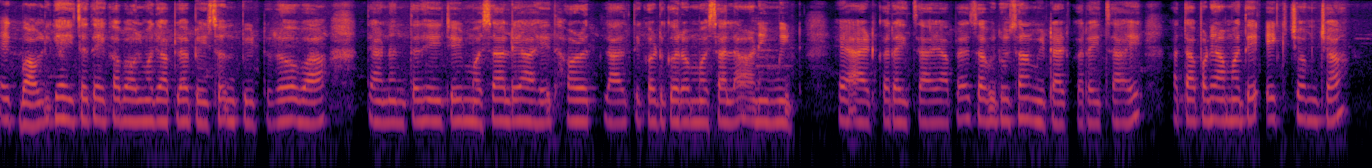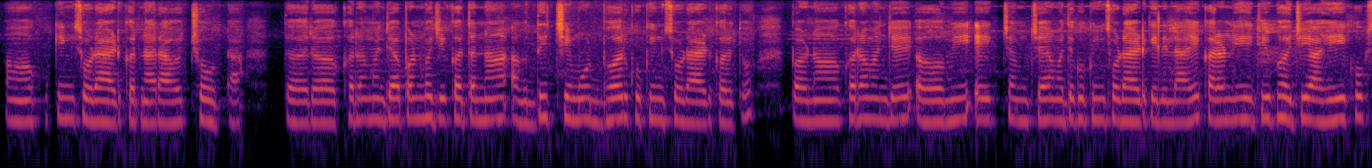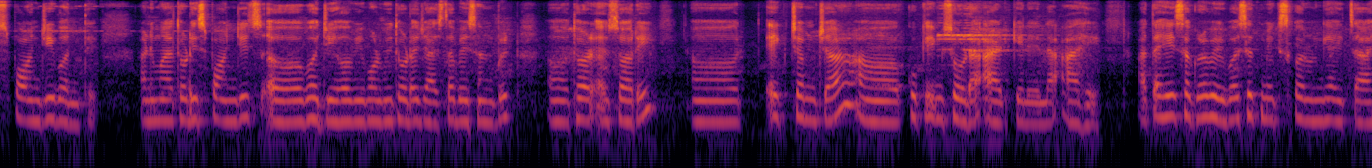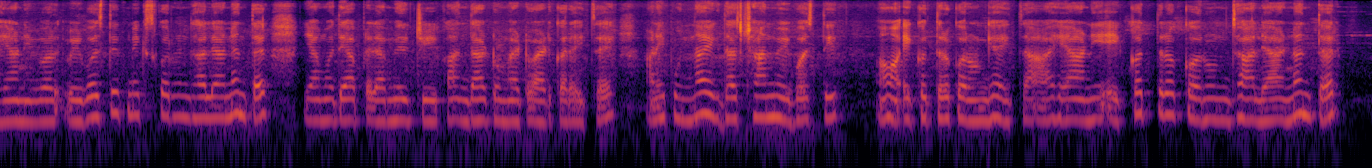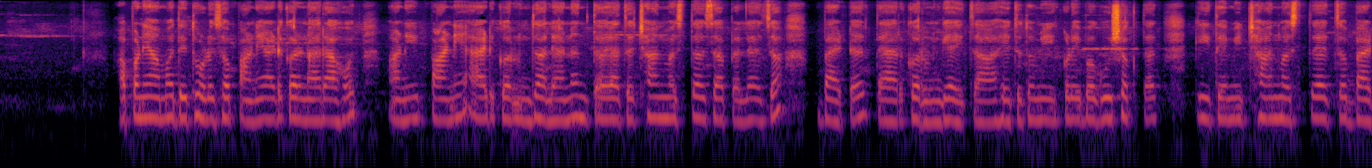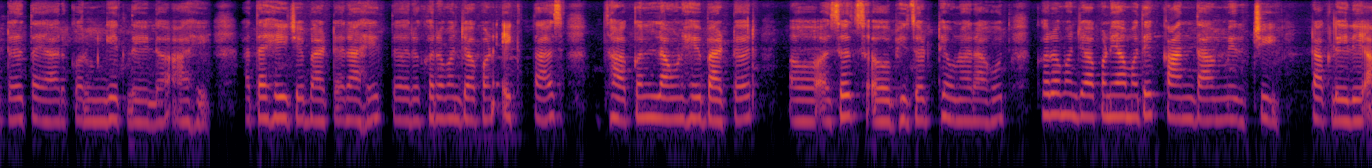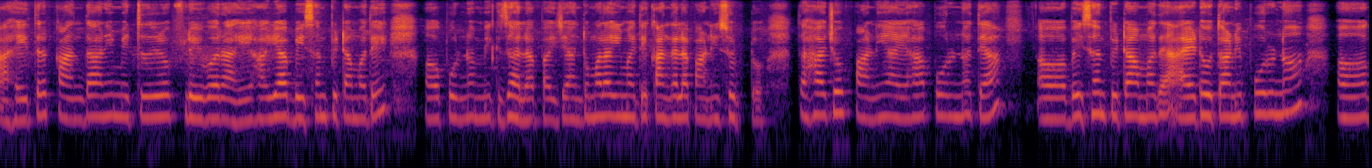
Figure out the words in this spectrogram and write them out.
एक बाउल घ्यायचा. त्या एका बाउलमध्ये आपला बेसन पीठ रवा त्यानंतर हे जे मसाले आहेत हळद लाल तिखट गरम मसाला आणि मीठ हे ॲड करायचं आहे. आपल्याला चवीनुसार मीठ ॲड करायचं आहे. आता आपण यामध्ये एक चमचा कुकिंग सोडा ॲड करणार आहोत छोटा. तर खरं म्हणजे आपण भजी करताना अगदीच चिमूटभर कुकिंग सोडा ॲड करतो. पण खरं म्हणजे मी एक चमच्यामध्ये कुकिंग सोडा ॲड केलेला आहे. कारण ही जी भजी आहे ही खूप स्पॉन्जी बनते. आणि मला थोडी स्पॉन्जीच भजी हवी म्हणून मी थोडं जास्त बेसन पीठ थोडं सॉरी एक चमचा कुकिंग सोडा ॲड केलेला आहे. आता हे सगळं व्यवस्थित मिक्स करून घ्यायचं आहे आणि व व्यवस्थित मिक्स करून झाल्यानंतर यामध्ये आपल्याला मिरची कांदा टोमॅटो ॲड करायचं आहे आणि पुन्हा एकदा छान व्यवस्थित एकत्र करून घ्यायचं आहे आणि एकत्र करून झाल्यानंतर आपण यामध्ये थोडंसं पाणी ॲड करणार आहोत. आणि पाणी ॲड करून झाल्यानंतर याचं छान मस्त असं आपल्याला याचं बॅटर तयार करून घ्यायचं आहे. तर तुम्ही इकडे बघू शकतात की इथे मी छान मस्त याचं बॅटर तयार करून घेतलेलं आहे. आता हे जे बॅटर आहे तर खरं म्हणजे आपण एक तास झाकण लावून हे बॅटर असंच भिजत ठेवणार आहोत. खरं म्हणजे आपण यामध्ये कांदा मिरची टाकलेले आहे. तर कांदा आणि मिरचीचा जो फ्लेवर आहे हा या बेसन पिठामध्ये पूर्ण मिक्स झाला पाहिजे आणि तुम्हाला ही माहिती आहे कांद्याला पाणी सुटतो. तर हा जो पाणी आहे हा पूर्ण त्या बेसन पिठामध्ये ॲड होतो आणि पूर्ण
